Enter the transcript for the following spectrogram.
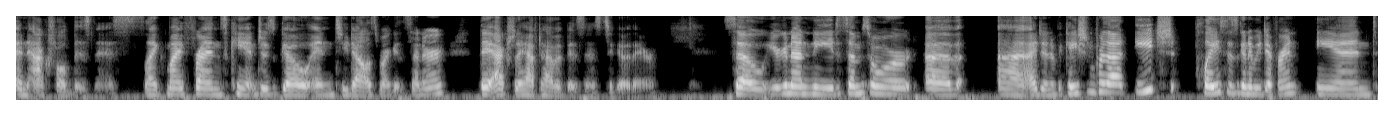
an actual business. Like my friends can't just go into Dallas Market Center. They actually have to have a business to go there. So you're going to need some sort of uh, identification for that. Each place is going to be different. And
